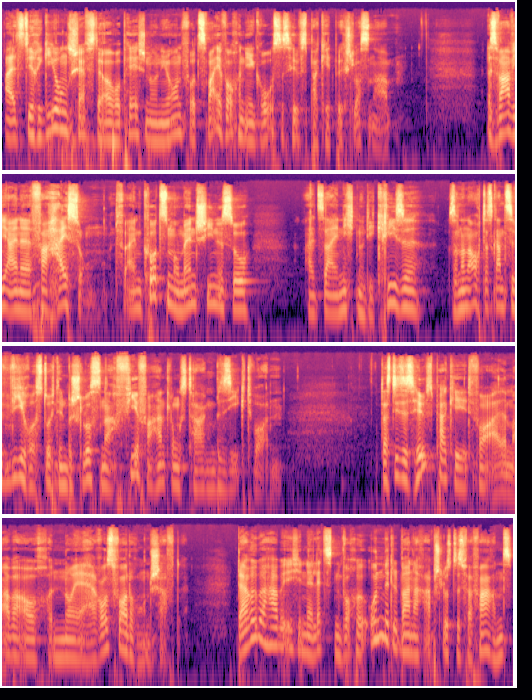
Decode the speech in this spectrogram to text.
Als die Regierungschefs der Europäischen Union vor zwei Wochen ihr großes Hilfspaket beschlossen haben. Es war wie eine Verheißung und für einen kurzen Moment schien es so, als sei nicht nur die Krise, sondern auch das ganze Virus durch den Beschluss nach vier Verhandlungstagen besiegt worden. Dass dieses Hilfspaket vor allem aber auch neue Herausforderungen schaffte. Darüber habe ich in der letzten Woche unmittelbar nach Abschluss des Verfahrens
